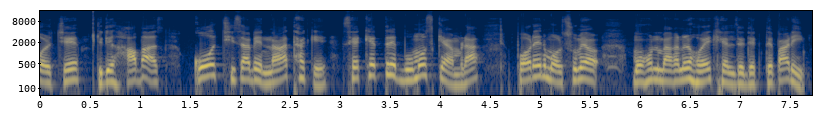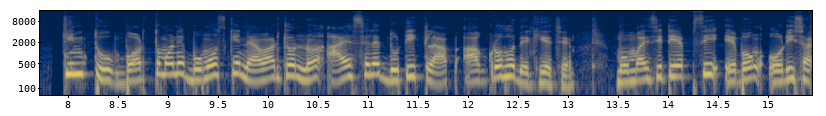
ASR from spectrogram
করছে যদি হাবাস কোচ হিসাবে না থাকে, সেক্ষেত্রে বুমসকে আমরা পরের মরশুমে মোহনবাগানের হয়ে খেলতে দেখতে পারি। কিন্তু বর্তমানে বুমসকে নেওয়ার জন্য আইএসএলের দুটি ক্লাব আগ্রহ দেখিয়েছে, মুম্বাই সিটি এফসি এবং ওড়িশা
